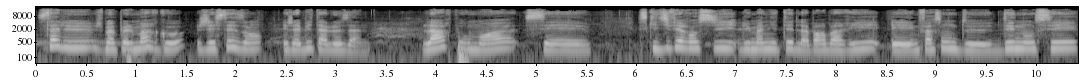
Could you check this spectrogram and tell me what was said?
Salut, je m'appelle Margot, j'ai 16 ans et j'habite à Lausanne. L'art pour moi, c'est ce qui différencie l'humanité de la barbarie et une façon de dénoncer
